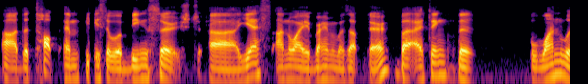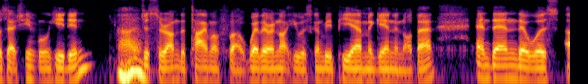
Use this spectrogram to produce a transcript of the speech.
Uh, the top MPs that were being searched. Uh, yes, Anwar Ibrahim was up there, but I think the one was actually Muhyiddin, uh, uh-huh. just around the time of uh, whether or not he was going to be PM again and all that. And then there was uh,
